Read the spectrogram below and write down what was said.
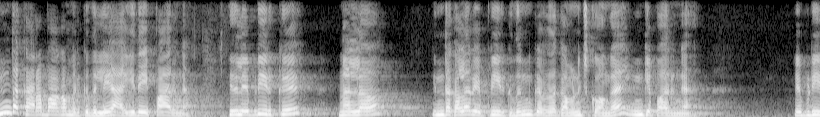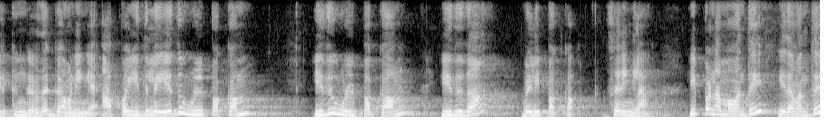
இந்த கரபாகம் இருக்குது இல்லையா? இதை பாருங்கள் இதில் எப்படி இருக்குது நல்லா இந்த கலர் எப்படி இருக்குதுங்கிறத கவனிச்சுக்கோங்க. இங்கே பாருங்கள் எப்படி இருக்குங்கிறத கவனிங்க. அப்போ இதில் எது உள்பக்கம்? இது உள்பக்கம் இதுதான் வெளிப்பக்கம். சரிங்களா? இப்போ நம்ம வந்து இதை வந்து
